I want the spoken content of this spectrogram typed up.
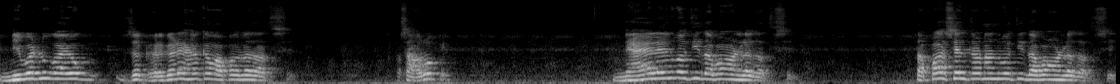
निवडणूक आयोग जर घरगड्यासारखा वापरला जात असेल असा आरोप आहे. न्यायालयांवरती दबाव आणला जात असेल तपास यंत्रणांवरती दबाव आणला जात असेल.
